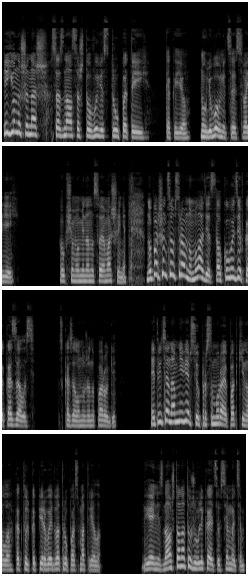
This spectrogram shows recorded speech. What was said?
и юноша наш сознался, что вывез труп этой, как ее, ну, любовницы своей. В общем, именно на своей машине. Но Паршинцев все равно молодец, толковая девка оказалась, — сказал он уже на пороге. Это ведь она мне версию про самурая подкинула, как только первые два трупа осмотрела. Я и не знал, что она тоже увлекается всем этим.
